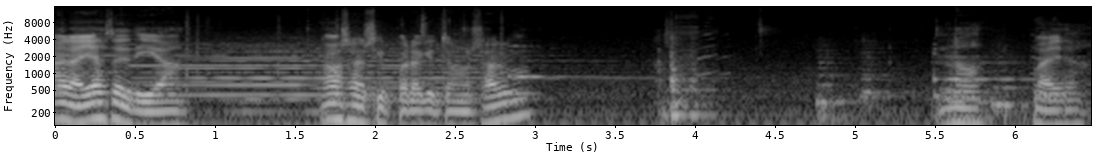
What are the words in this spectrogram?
Ahora, ya es de día. Vamos a ver si por aquí tenemos algo. No, vaya.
